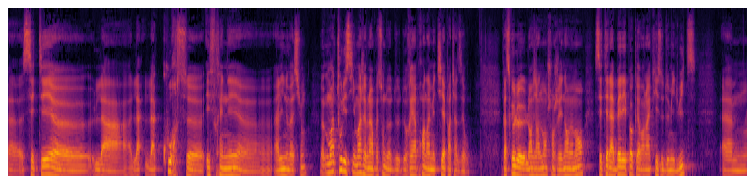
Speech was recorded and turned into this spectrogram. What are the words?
euh, c'était euh, la, la, la, course euh, effrénée euh, à l'innovation. Moi, tous les six mois, j'avais l'impression de, de, de, réapprendre un métier à partir de zéro. Parce que l'environnement changeait énormément. C'était la belle époque avant la crise de 2008. Euh,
